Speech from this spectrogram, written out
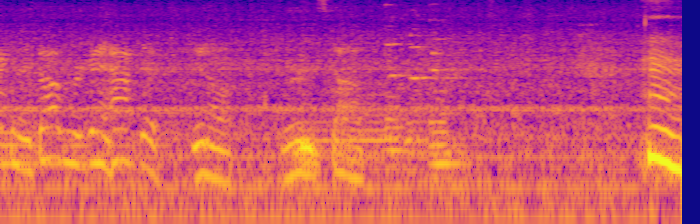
and I thought we were going to have to, you know, learn stuff. Hmm.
